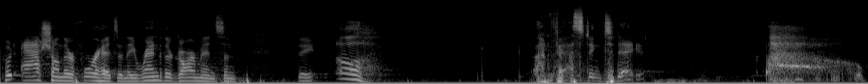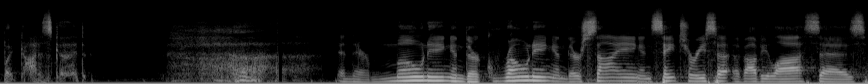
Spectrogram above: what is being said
put ash on their foreheads and they rend their garments and they, oh, I'm fasting today. Oh, but God is good. And they're moaning and they're groaning and they're sighing. And St. Teresa of Avila says,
